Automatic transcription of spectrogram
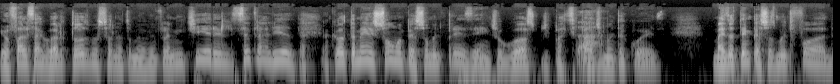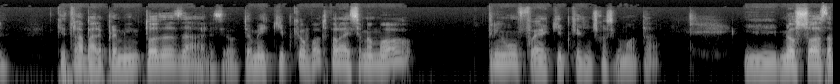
Eu falo isso agora, todos os meus funcionários estão me ouvindo, falam, mentira, ele centraliza. Porque eu também sou uma pessoa muito presente, eu gosto de participar Tá. de muita coisa. Mas eu tenho pessoas muito foda que trabalham para mim em todas as áreas. Eu tenho uma equipe que eu volto a falar, esse é o meu maior triunfo, é a equipe que a gente conseguiu montar. E meus sócios da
